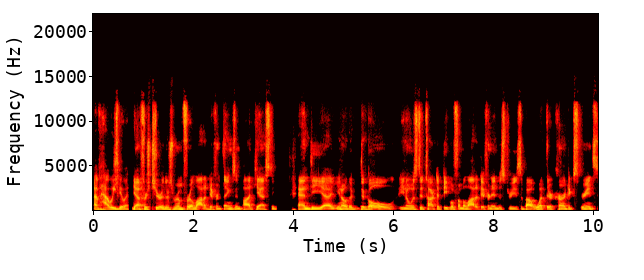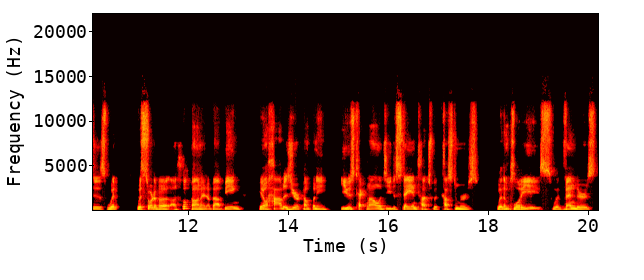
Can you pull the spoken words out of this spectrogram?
of how we do it. Yeah, for sure. There's room for a lot of different things in podcasting. And the uh, you know the the goal you know is to talk to people from a lot of different industries about what their current experience is with with sort of a, a hook on it about being you know how does your company use technology to stay in touch with customers with employees, with vendors.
